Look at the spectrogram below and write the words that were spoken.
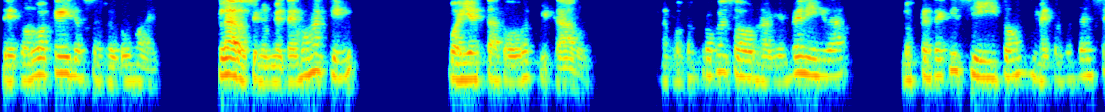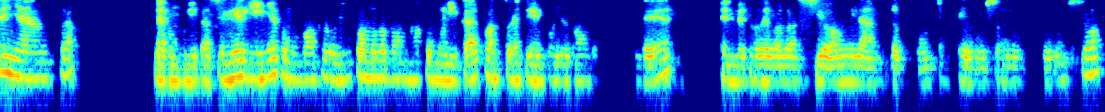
De todo aquello se redujo ahí. Claro, si nos metemos aquí, pues ya está todo explicado. La foto del profesor, una bienvenida, los prerequisitos, métodos de enseñanza, la comunicación en línea, cómo va a fluir, cómo nos vamos a comunicar, cuánto tiempo yo vamos a aprender, el método de evaluación y la, los puntos que uso en el curso,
